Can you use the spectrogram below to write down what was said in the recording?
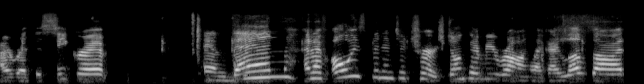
I read The Secret. And then, and I've always been into church. Don't get me wrong. Like I love God.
